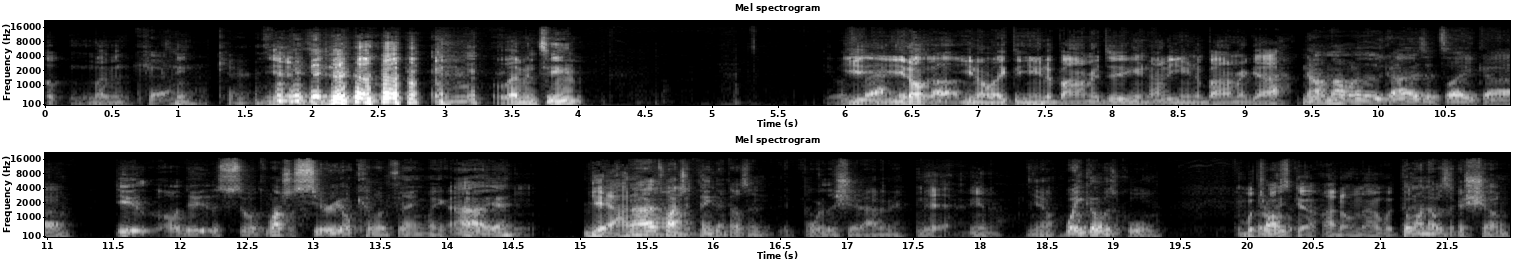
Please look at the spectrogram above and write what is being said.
Eleven. Okay. Okay. Yeah. Eleven teen. Let's You, you don't up. you don't like the Unabomber, dude? You're not a Unabomber guy. No, I'm not one of those guys that's like, uh, dude, oh, dude, let's, let's watch a serial killer thing. Like, oh, yeah. Yeah, I No, don't let's watch a thing that doesn't bore the shit out of me. Yeah, you know. You know, Waco was cool. Which Waco? also- I don't know. What The one that was like a show.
